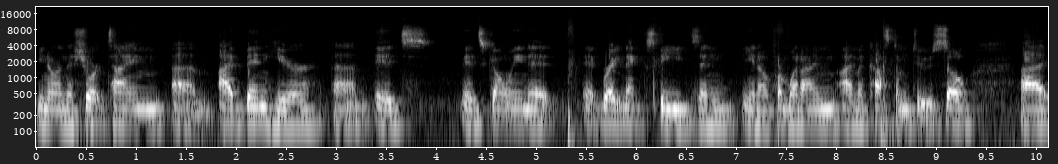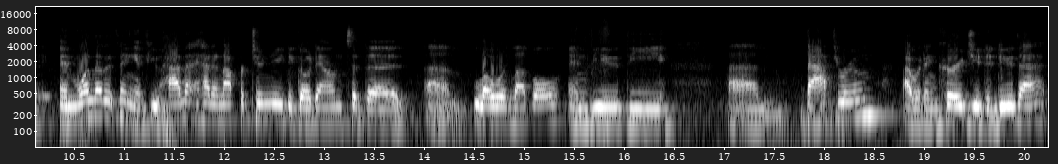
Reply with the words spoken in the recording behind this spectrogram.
you know, in the short time um, I've been here, um, it's it's going at, at breakneck speeds, and you know, from what I'm I'm accustomed to. So, uh, and one other thing, if you haven't had an opportunity to go down to the um, lower level and view the um, bathroom, I would encourage you to do that.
